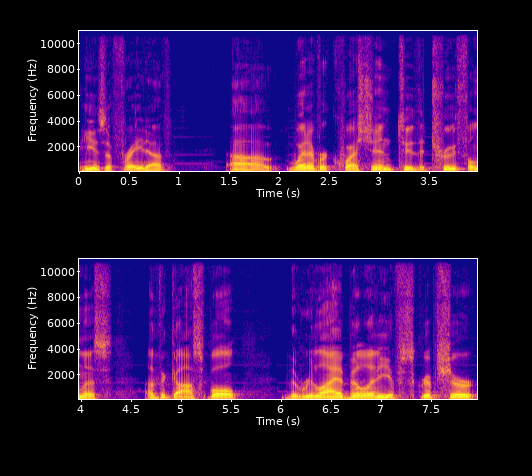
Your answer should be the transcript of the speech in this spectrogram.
he is afraid of. Uh, whatever question to the truthfulness of the gospel, the reliability of Scripture,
